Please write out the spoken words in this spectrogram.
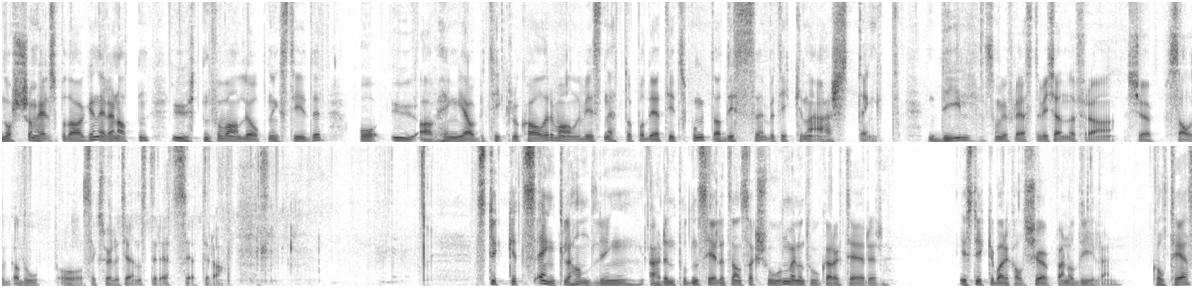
når som helst på dagen eller natten, utenfor vanlige åpningstider, og uavhengig av butikklokaler, vanligvis nettopp på det tidspunkt da disse butikkene er stengt. Deal, som vi fleste vil kjenne fra kjøp, salg av dop og seksuelle tjenester etc. Stykkets enkle handling er den potensielle transaksjonen mellom to karakterer. I stykket bare kalt kjøperen og dealeren. Coltés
